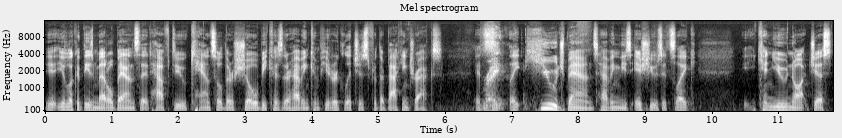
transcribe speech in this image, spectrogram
You look at these metal bands that have to cancel their show because they're having computer glitches for their backing tracks. It's Right. like huge bands having these issues. It's like, can you not just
